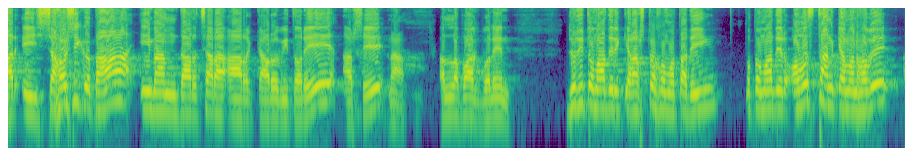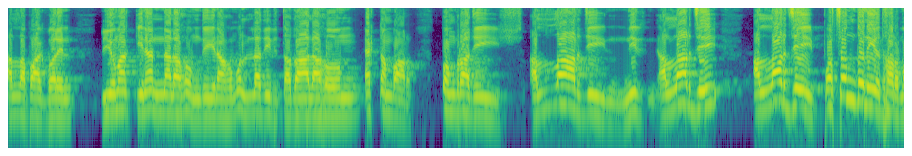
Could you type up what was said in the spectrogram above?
আর এই সাহসিকতা ইমানদার ছাড়া আর কারও ভিতরে আসে না। আল্লাহ পাক বলেন, যদি তোমাদেরকে রাষ্ট্র ক্ষমতা দিই, তো তোমাদের অবস্থান কেমন হবে? আল্লাহ পাক বলেন লিওমা কিনান্নালাহম দিনাহমুল্লাদির তাদালাহম এক নম্বর, তোমরা যেই আল্লাহর যেই আল্লাহর যেই আল্লাহর যেই পছন্দনীয় ধর্ম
